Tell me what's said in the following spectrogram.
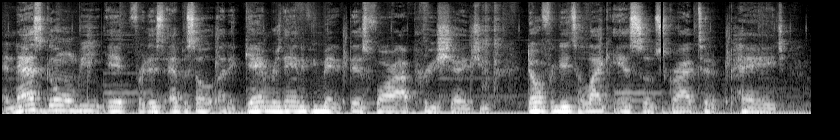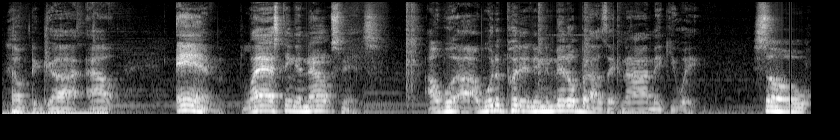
And that's gonna be it for this episode of the Gamers Den. If you made it this far, I appreciate you. Don't forget to like and subscribe to the page. Help the guy out. And lasting announcements. I would I would have put it in the middle, but I was like, nah, I'll make you wait. So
